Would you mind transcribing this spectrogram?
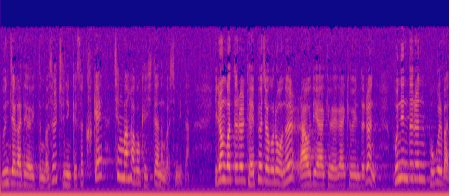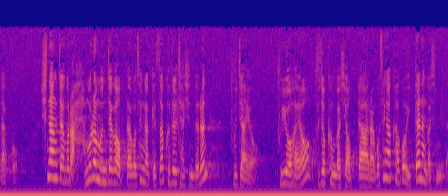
문제가 되어 있던 것을 주님께서 크게 책망하고 계시다는 것입니다. 이런 것들을 대표적으로 오늘 라우디아 교회가 교인들은 본인들은 복을 받았고 신앙적으로 아무런 문제가 없다고 생각해서 그들 자신들은 부자요, 부요하여 부족한 것이 없다라고 생각하고 있다는 것입니다.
